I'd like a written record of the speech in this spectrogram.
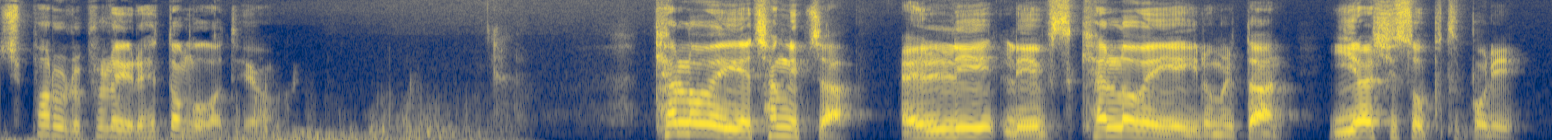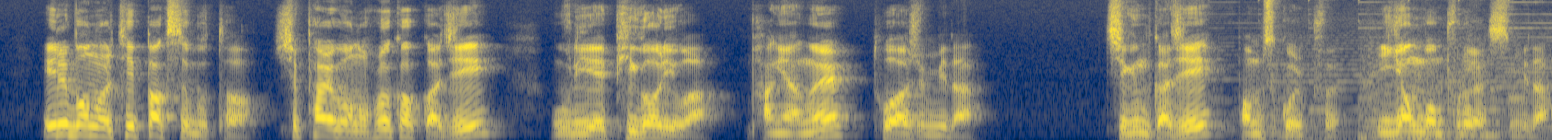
18홀을 플레이를 했던 것 같아요. 캘러웨이의 창립자 일리 리브스 캘러웨이의 이름을 딴 ERC 소프트볼이 1번 홀 tee box부터 18번 홀 홀컵까지 우리의 비거리와 방향을 도와줍니다. 지금까지 범스골프 이경범 프로였습니다.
